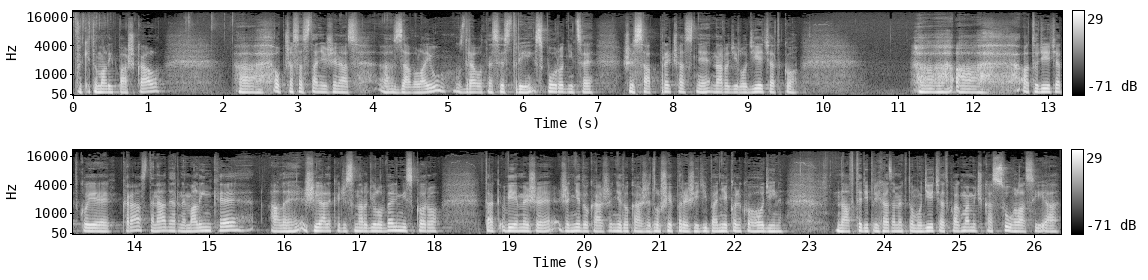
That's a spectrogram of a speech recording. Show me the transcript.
takýto malý paškal. A občas sa stane, že nás zavolajú zdravotné sestry z pôrodnice, že sa predčasne narodilo dieťatko. A, a, a to dieťatko je krásne, nádherné, malinké, ale žiaľ, keďže sa narodilo veľmi skoro, tak vieme, že, že nedokáže, nedokáže dlhšie prežiť iba niekoľko hodín. No a vtedy prichádzame k tomu dieťatku, ak mamička súhlasí a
